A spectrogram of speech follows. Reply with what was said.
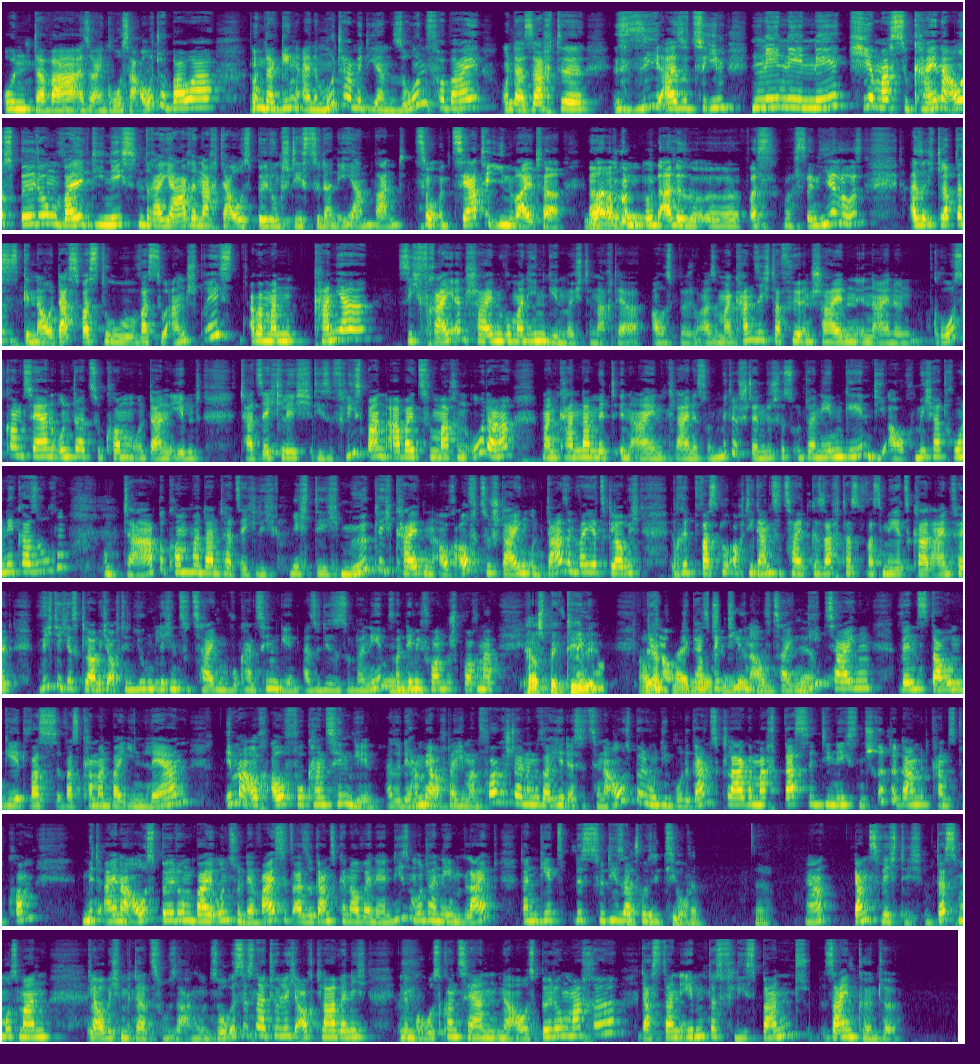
und da war also ein großer Autobauer und da ging eine Mutter mit ihrem Sohn vorbei und da sagte sie also zu ihm, nee, nee, nee, hier machst du keine Ausbildung, weil die nächsten drei Jahre nach der Ausbildung stehst du dann eh am Band. So und zerrte ihn weiter. Wow. Ja, und, und alle so, äh, was, was denn hier los? Also ich glaube, das ist genau das, was du, was du ansprichst. Aber man kann ja sich frei entscheiden, wo man hingehen möchte nach der Ausbildung. Also man kann sich dafür entscheiden, in einen Großkonzern unterzukommen und dann eben tatsächlich diese Fließbandarbeit zu machen. Oder man kann damit in ein kleines und mittelständisches Unternehmen gehen, die auch Mechatroniker suchen. Und da bekommt man dann tatsächlich richtig Möglichkeiten auch aufzusteigen. Und da sind wir jetzt, glaube ich, Britt, was du auch die ganze Zeit gesagt hast, was mir jetzt gerade einfällt, wichtig ist, glaube ich, auch den Jugendlichen zu zeigen, wo kann es hingehen. Also dieses Unternehmen, von dem ich vorhin gesprochen habe, Perspektive. Genau, die Perspektiven aufzeigen. Ja. Die zeigen, wenn es darum geht, was, was kann man bei ihnen lernen, immer auch auf, wo kann es hingehen. Also die haben ja auch da jemand vorgestellt und gesagt, hier, der ist jetzt in der Ausbildung und die wurde ganz klar gemacht, das sind die nächsten Schritte, damit kannst du kommen mit einer Ausbildung bei uns und der weiß jetzt also ganz genau, wenn er in diesem Unternehmen bleibt, dann geht es bis zu dieser Position. Ja. ja. Ganz wichtig. Und das muss man, glaube ich, mit dazu sagen. Und so ist es natürlich auch klar, wenn ich in einem Großkonzern eine Ausbildung mache, dass dann eben das Fließband sein könnte.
